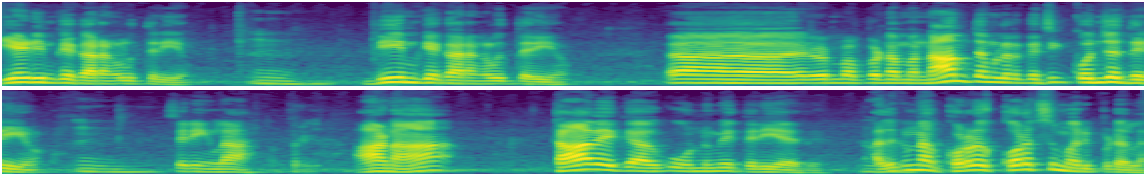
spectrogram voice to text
ஏடிஎம்கே காரங்களுக்கு தெரியும். டிஎம்கே காரங்களுக்கு தெரியும். இப்போ நம்ம நாம் தமிழர் கட்சிக்கு கொஞ்சம் தெரியும். சரிங்களா? புரியுது. ஆனா தாவேக்காவுக்கு ஒண்ணுமே தெரியாது. அதுக்கு நான் குறை குறைச்சு மதிப்பிடல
